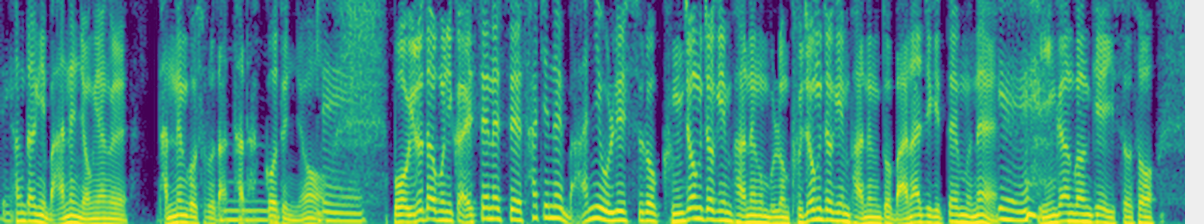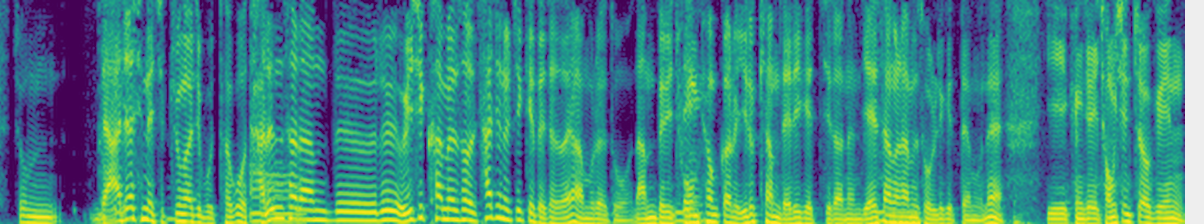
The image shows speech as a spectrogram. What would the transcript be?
네. 상당히 많은 영향을 받는 것으로 나타났거든요. 네. 뭐 이러다 보니까 SNS에 사진을 많이 올릴수록 긍정적인 반응은 물론 부정적인 반응도 많아지기 때문에 예. 이 인간관계에 있어서 좀 나 자신에 집중하지 못하고 다른 어. 사람들을 의식하면서 사진을 찍게 되잖아요. 아무래도 남들이 좋은 네. 평가를 이렇게 하면 내리겠지라는 예상을 음. 하면서 올리기 때문에 이 굉장히 정신적인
